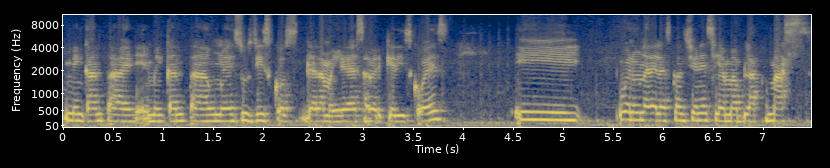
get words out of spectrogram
me encanta, eh, me encanta uno de sus discos. Ya la mayoría de saber qué disco es. Y bueno, una de las canciones se llama Black Mass,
